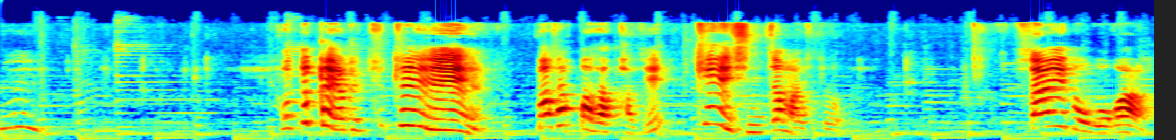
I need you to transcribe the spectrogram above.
음. 어떻게 이렇게 치킨이 바삭바삭하지? 치킨이 진짜 맛있어요. 싸이버거가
